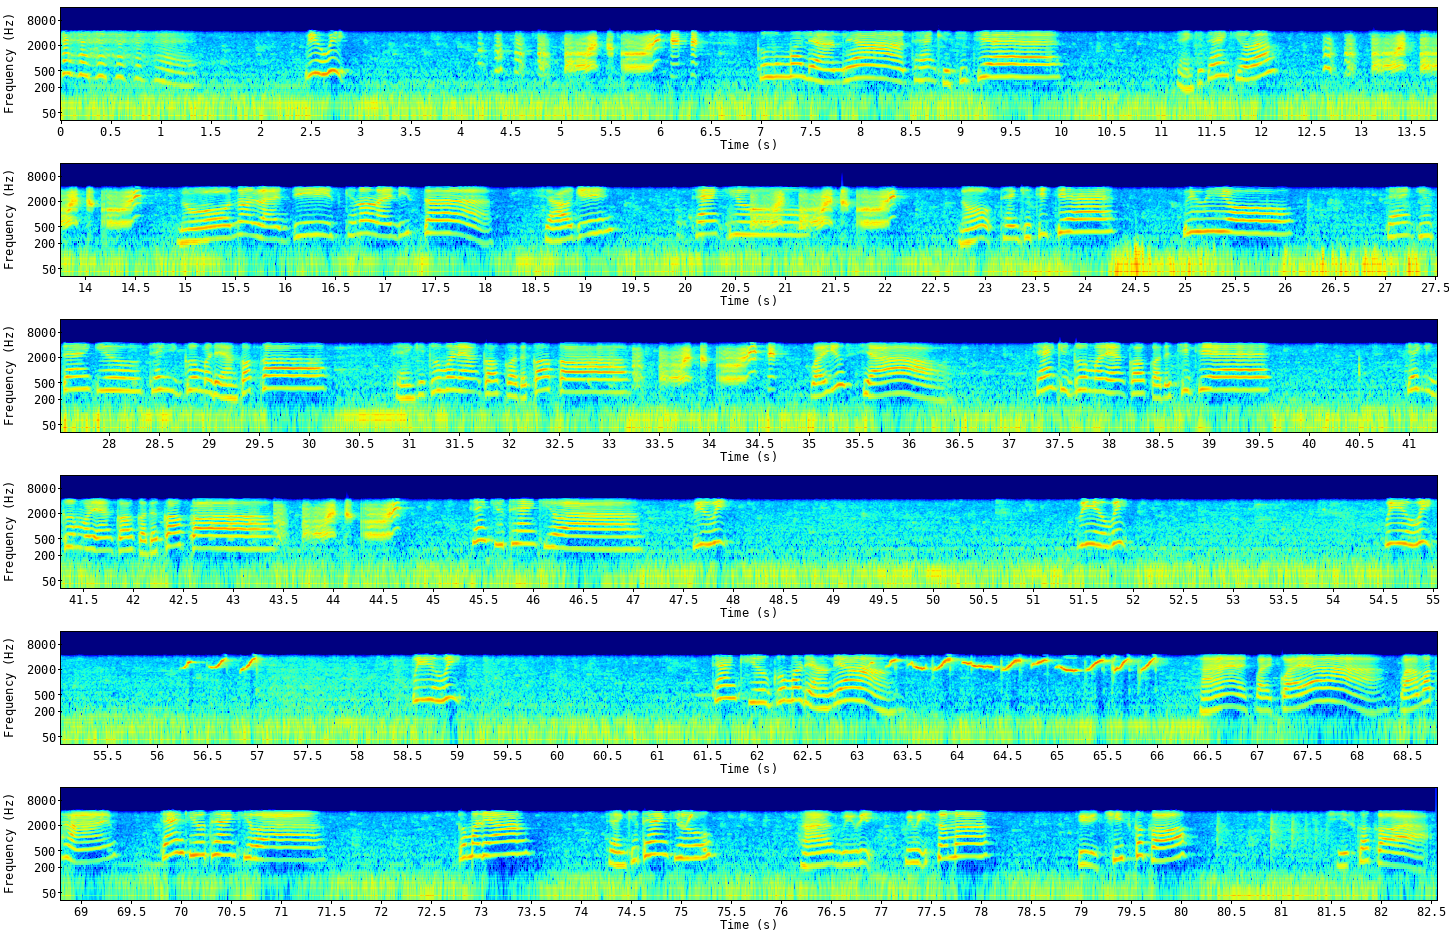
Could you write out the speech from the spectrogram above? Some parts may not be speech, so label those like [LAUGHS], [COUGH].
[LAUGHS] 嘿嘿嘿嘿嘿嘿，喂喂，哥们亮亮，Thank you [LAUGHS] 姐姐，Thank you Thank you 啦。No, not like this. Cannot like this 的。小 again. Thank you. [LAUGHS] No, thank you 姐姐。喂喂哟。 Thank you, thank you. Thank you, Gumalian Coco. Thank you, Gumalian Coco the Coco. Why you shout? Thank you, Gumalian Coco the Chichi. Thank you, Gumalian Coco the Coco. Thank you, thank you. Uh, wee wee. Wee wee. Oui, oui. Thank you, cô mơ Liang Liang. Hai, quậy quậy à. One more time. Thank you, thank you à. Cô mơ Liang. Thank you, thank you. Hả, oui, oui. Oui, oui, summer. Oui, oui, cheese cô. Cheese cô à.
